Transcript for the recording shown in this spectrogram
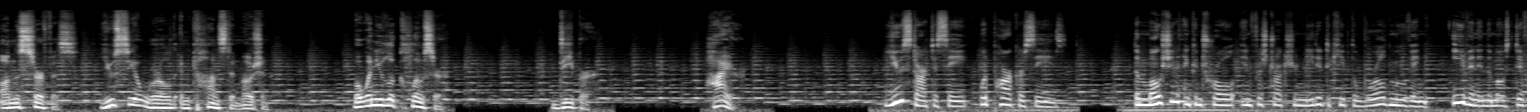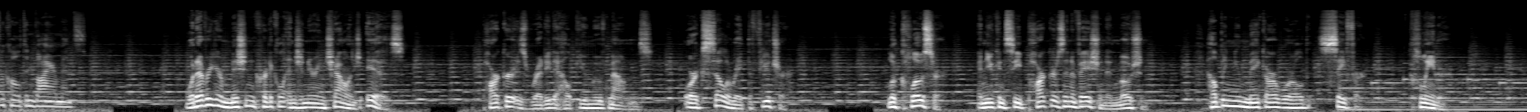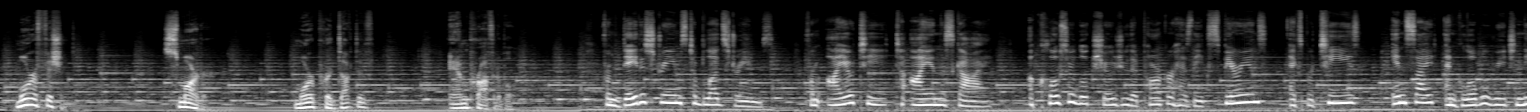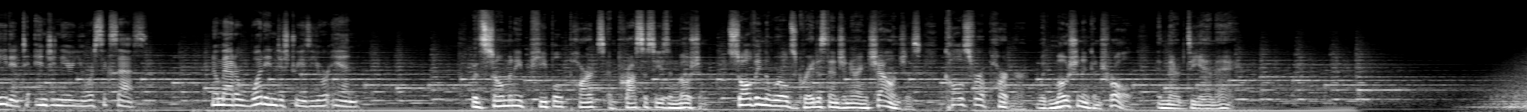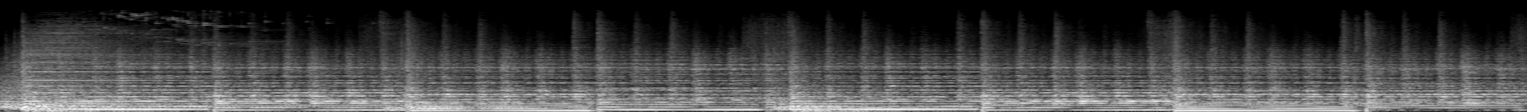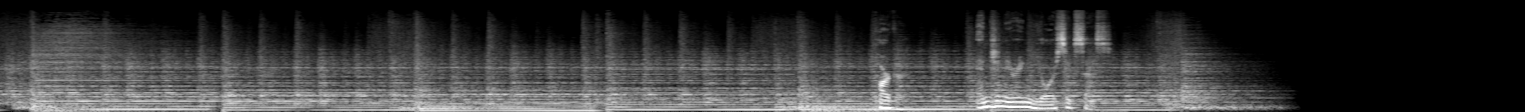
On the surface, you see a world in constant motion. But when you look closer, deeper, higher, you start to see what Parker sees the motion and control infrastructure needed to keep the world moving, even in the most difficult environments. Whatever your mission critical engineering challenge is, Parker is ready to help you move mountains or accelerate the future. Look closer, and you can see Parker's innovation in motion, helping you make our world safer, cleaner, more efficient, smarter, more productive, and profitable. From data streams to bloodstreams, from IoT to eye in the sky, a closer look shows you that Parker has the experience, expertise, insight, and global reach needed to engineer your success no matter what industries you're in. With so many people, parts, and processes in motion, solving the world's greatest engineering challenges calls for a partner with motion and control in their DNA. Parker, engineering your success.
